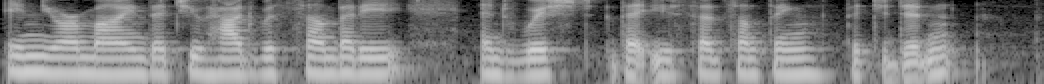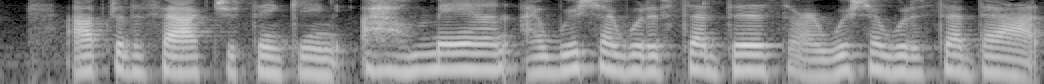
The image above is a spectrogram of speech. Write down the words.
in your mind that you had with somebody and wished that you said something that you didn't? After the fact, you're thinking, oh man, I wish I would have said this or I wish I would have said that.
